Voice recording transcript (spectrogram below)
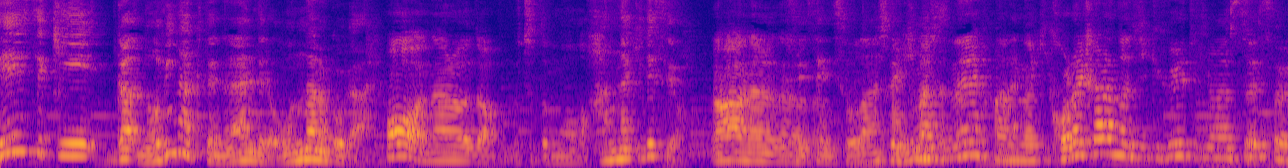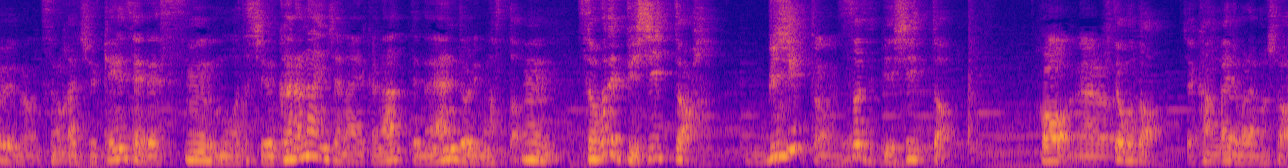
成績が伸びなくて悩んでる女の子がおおなるほど。ちょっともう半泣きですよああ、なるほど。先生に相談してあきましたりますね。半泣き。これからの時期増えてきますね、そういうの。その子は受験生です、うんもう私受からないんじゃないかなって悩んでおりますと、うん。そこでビシッとビシッとなんですそうですビシッとほう、なる一ほど。言じゃあ考えてもらいましょ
